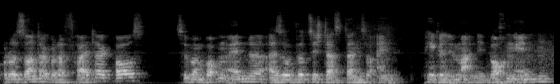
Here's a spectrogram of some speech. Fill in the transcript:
oder Sonntag oder Freitag raus, so beim Wochenende. Also wird sich das dann so einpegeln immer an den Wochenenden.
